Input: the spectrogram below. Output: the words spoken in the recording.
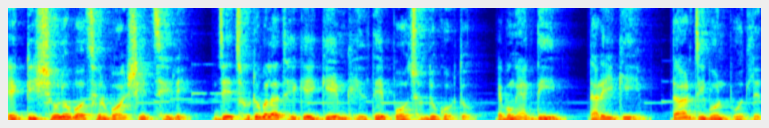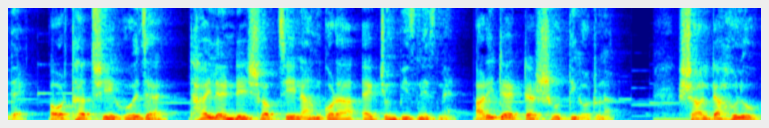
একটি ষোলো বছর বয়সী ছেলে যে ছোটবেলা থেকে গেম খেলতে পছন্দ করত এবং একদিন তার এই গেম তার জীবন বদলে দেয়। অর্থাৎ সে হয়ে যায় থাইল্যান্ডের সবচেয়ে নাম করা একজন বিজনেসম্যান। আর এটা একটা সত্যি ঘটনা। সালটা হলো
